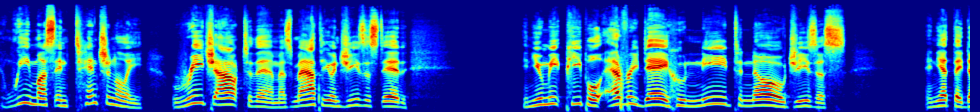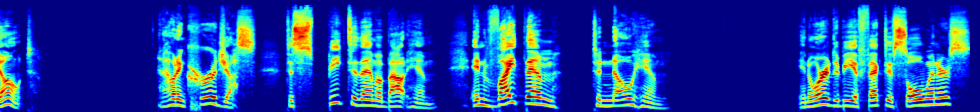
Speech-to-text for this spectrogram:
And we must intentionally Reach out to them as Matthew and Jesus did. And you meet people every day who need to know Jesus, and yet they don't. And I would encourage us to speak to them about Him, invite them to know Him. In order to be effective soul winners,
